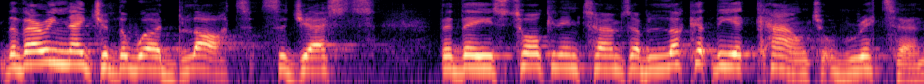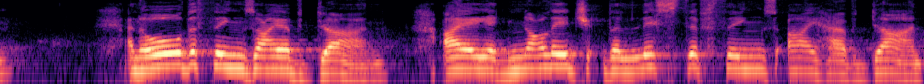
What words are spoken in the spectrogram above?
The very nature of the word blot suggests that he's talking in terms of look at the account written and all the things I have done. I acknowledge the list of things I have done,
